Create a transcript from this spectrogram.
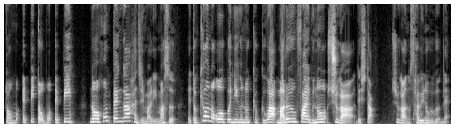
ともエピともエピの本編が始まります。えっと、今日のオープニングの曲は、マルーン5のシュガーでした。シュガーのサビの部分ね。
